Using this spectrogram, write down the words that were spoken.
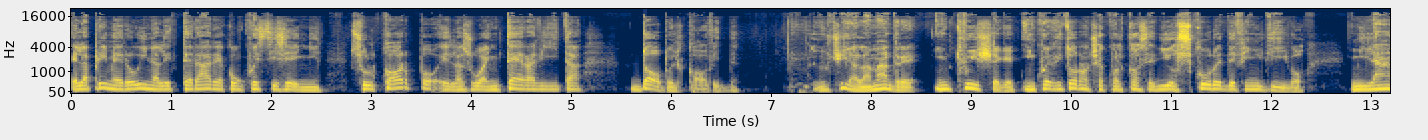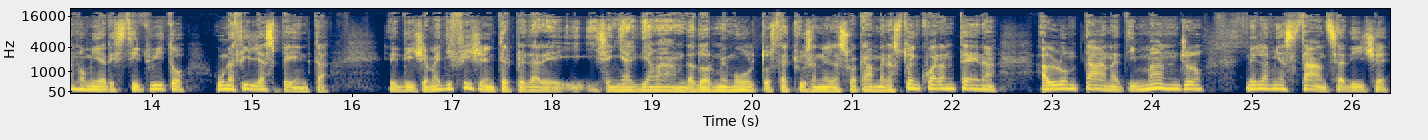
è la prima eroina letteraria con questi segni sul corpo e la sua intera vita dopo il Covid. Lucia, la madre, intuisce che in quel ritorno c'è qualcosa di oscuro e definitivo. Milano mi ha restituito una figlia spenta e dice ma è difficile interpretare i, i segnali di Amanda, dorme molto, sta chiusa nella sua camera, sto in quarantena, allontanati, mangio nella mia stanza, dice,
